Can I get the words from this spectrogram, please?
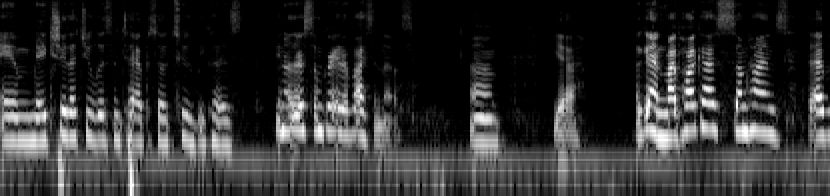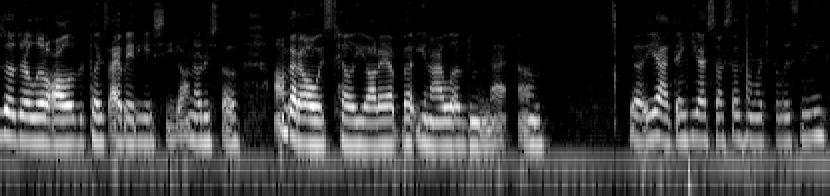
and make sure that you listen to episode two because you know there's some great advice in those. Um yeah. Again my podcast sometimes the episodes are a little all over the place. I have adhd y'all notice though. I don't gotta always tell y'all that but you know i love doing that. Um yeah yeah thank you guys so so so much for listening.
